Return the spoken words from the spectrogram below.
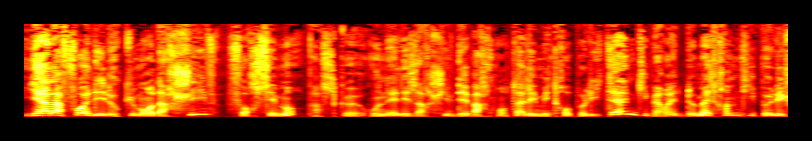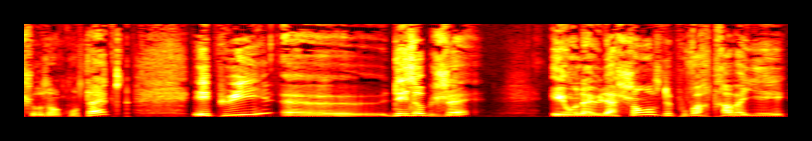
il y a à la fois des documents d'archives, forcément, parce qu'on est les archives départementales et métropolitaines qui permettent de mettre un petit peu les choses en contexte, et puis euh, des objets. Et on a eu la chance de pouvoir travailler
